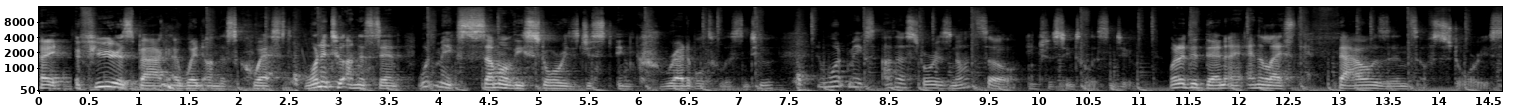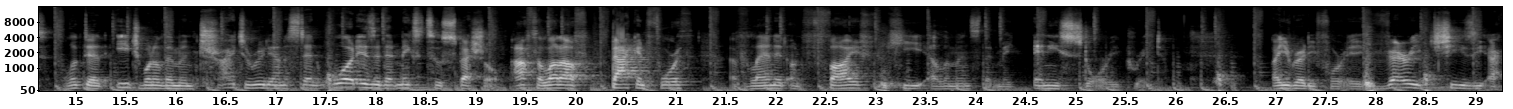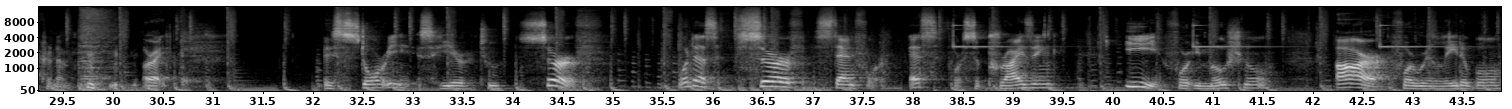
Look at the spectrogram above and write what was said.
Hey, a few years back I went on this quest. I wanted to understand what makes some of these stories just incredible to listen to and what makes other stories not so interesting to listen to. What I did then, I analyzed thousands of stories. I looked at each one of them and tried to really understand what is it that makes it so special. After a lot of back and forth, I've landed on five key elements that make any story great. Are you ready for a very cheesy acronym? All right. A story is here to serve. What does serve stand for? S for surprising, E for emotional, R for relatable,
